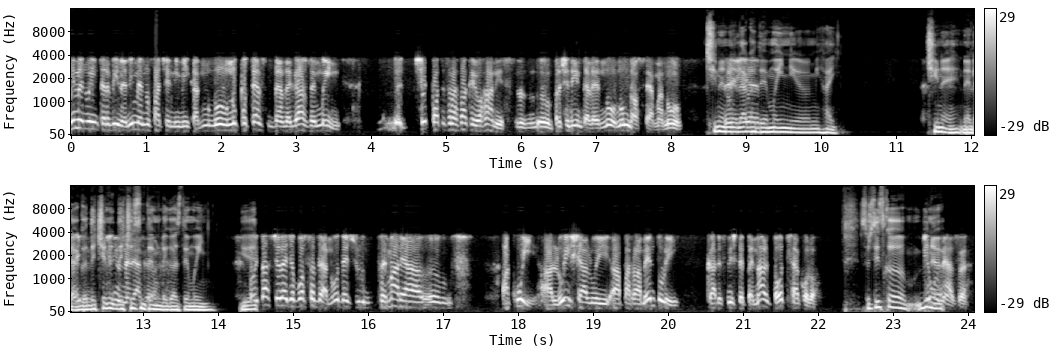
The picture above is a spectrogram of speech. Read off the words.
Nimeni nu intervine, nimeni nu face nimic. Nu, nu, nu putem să ne legați de mâini. Ce poate să mai facă Iohannis, președintele? Nu, nu-mi dau seama. Nu. Cine ne E- leagă de mâini, uh, Mihai? Cine ne leagă? De ce, ne, cine de ne ce leagă? suntem legați de mâini? E, Uitați ce lege vor să dea, nu? Deci primarea uh, a cui? A lui și a lui a Parlamentului? Care sunt niște penali toți acolo. să știți că, Ce bine, urmează?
